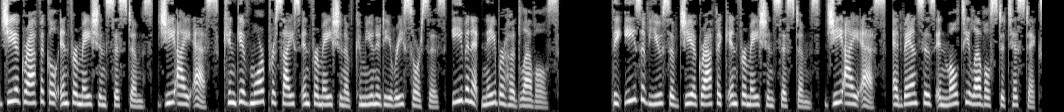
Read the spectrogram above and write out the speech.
Geographical Information Systems GIS can give more precise information of community resources, even at neighborhood levels. The ease of use of Geographic Information Systems GIS, advances in multi-level statistics,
